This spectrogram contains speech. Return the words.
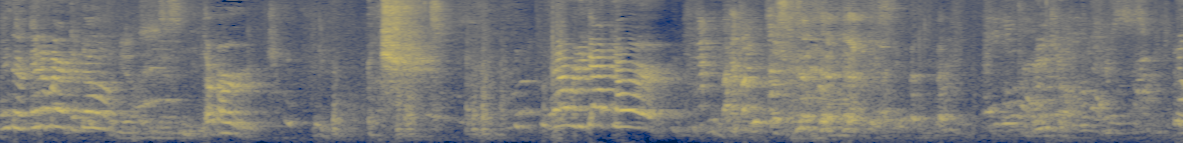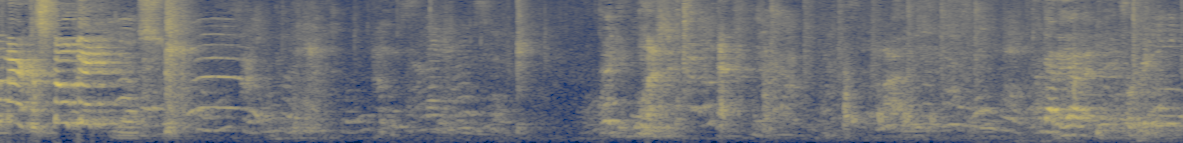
Ain't, that, ain't America done? Yes. The urge. They already got the urge. Ain't America stupid? Yes. Take it one. I gotta have that for real.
